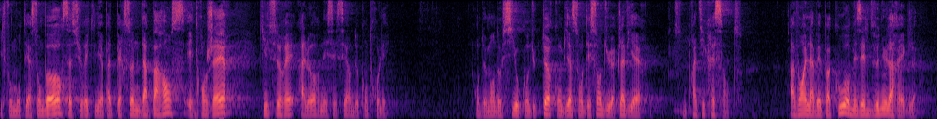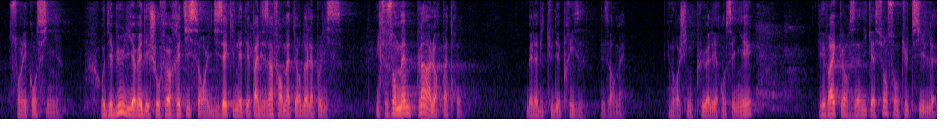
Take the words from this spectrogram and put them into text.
Il faut monter à son bord, s'assurer qu'il n'y a pas de personne d'apparence étrangère qu'il serait alors nécessaire de contrôler. On demande aussi au conducteur combien sont descendus à Clavière. C'est une pratique récente. Avant, elle n'avait pas cours, mais elle est devenue la règle. Ce sont les consignes. Au début, il y avait des chauffeurs réticents. Ils disaient qu'ils n'étaient pas des informateurs de la police. Ils se sont même plaints à leur patron. Mais l'habitude est prise désormais. Ils ne rechignent plus à les renseigner. Il est vrai que leurs indications sont utiles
